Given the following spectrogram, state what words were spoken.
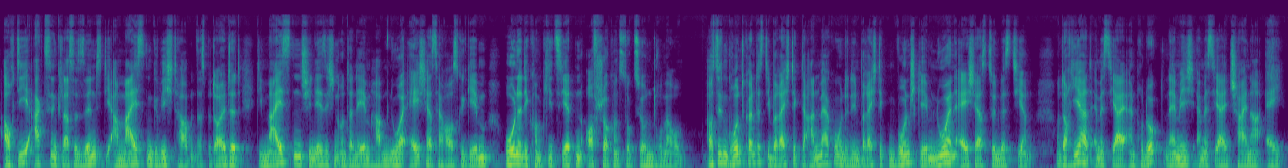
auch die Aktienklasse sind, die am meisten Gewicht haben. Das bedeutet, die meisten chinesischen Unternehmen haben nur A-Shares herausgegeben, ohne die komplizierten Offshore-Konstruktionen drumherum. Aus diesem Grund könnte es die berechtigte Anmerkung oder den berechtigten Wunsch geben, nur in A-Shares zu investieren. Und auch hier hat MSCI ein Produkt, nämlich MSCI China A.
